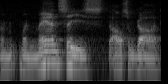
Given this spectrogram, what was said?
When, when man sees the awesome God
